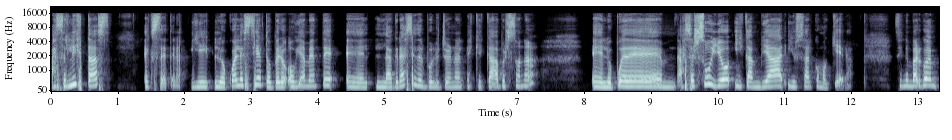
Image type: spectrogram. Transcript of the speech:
hacer listas, etc. Y lo cual es cierto, pero obviamente la gracia del bullet journal es que cada persona eh, lo puede mm, hacer suyo y cambiar y usar como quiera. Sin embargo, em,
